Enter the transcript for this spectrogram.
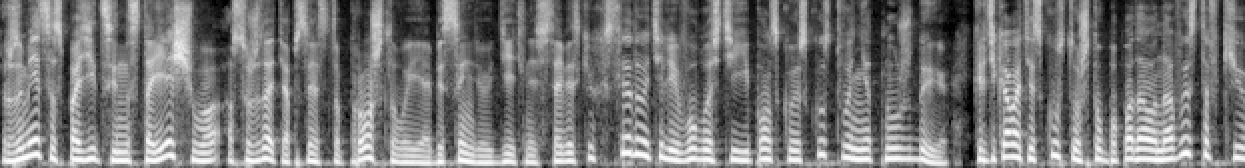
Разумеется, с позиции настоящего осуждать обстоятельства прошлого и обесценивать деятельность советских исследователей в области японского искусства нет нужды. Критиковать искусство, что попадало на выставки,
